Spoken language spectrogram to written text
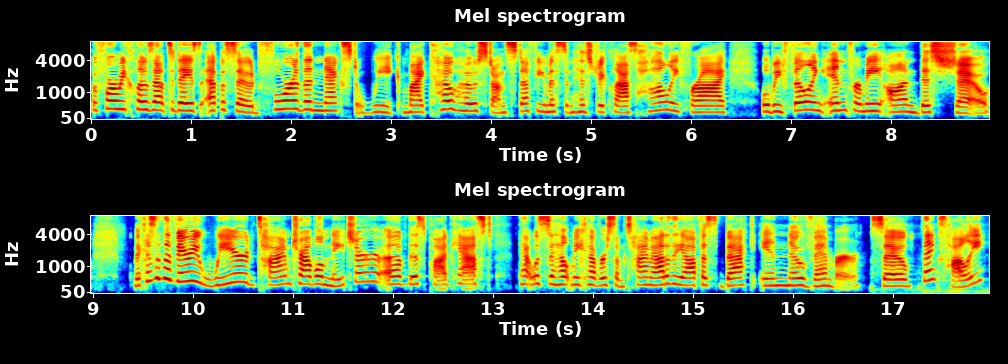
Before we close out today's episode, for the next week, my co host on Stuff You Missed in History class, Holly Fry, will be filling in for me on this show. Because of the very weird time travel nature of this podcast, that was to help me cover some time out of the office back in November. So thanks, Holly.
